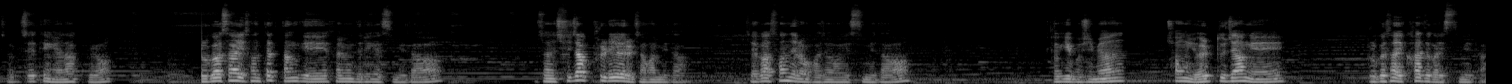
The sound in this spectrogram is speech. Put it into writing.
저렇게 세팅해 놨고요. 불가사의 선택 단계 설명드리겠습니다. 우선 시작 플레이어를 정합니다. 제가 선이라고 가정하겠습니다. 여기 보시면 총 12장의 불가사의 카드가 있습니다.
